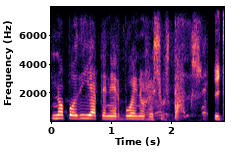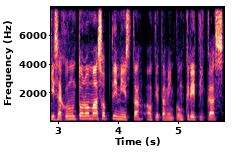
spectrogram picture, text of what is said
no podía tener buenos resultados. Y quizá con un tono más optimista, aunque también con críticas,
